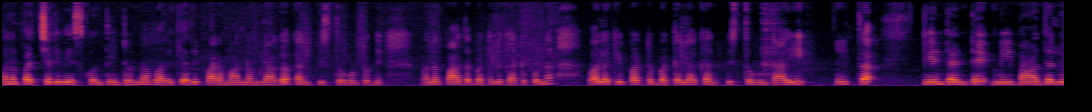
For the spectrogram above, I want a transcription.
మనం పచ్చడి వేసుకొని తింటున్న వారికి అది పరమాన్నంలాగా కనిపిస్తూ ఉంటుంది. మన పాత బట్టలు కట్టుకున్న వాళ్ళకి పట్టుబట్టలా కనిపిస్తూ ఉంటాయి. ఇట్లా ఏంటంటే మీ బాధలు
